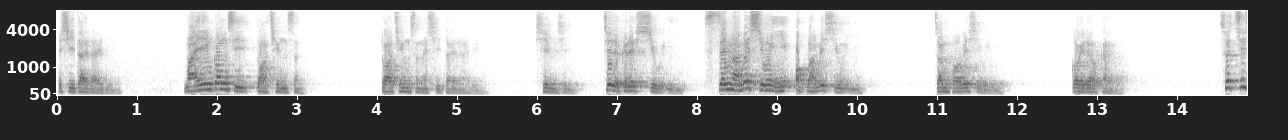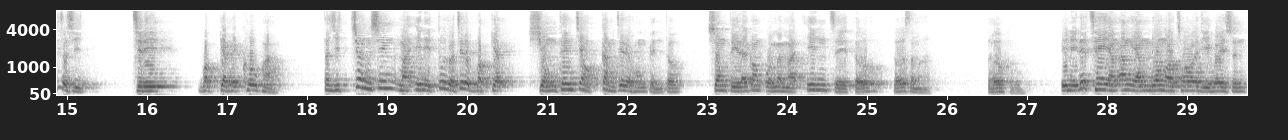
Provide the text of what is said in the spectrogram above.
的时代来临。马云讲是大清算，大清算的时代来临，是毋是？即就叫做受益，善嘛要受益，恶嘛要受益，全部要受益，各位了解无？所以这就是一个恶劫的可怕。但是众生嘛，因为拄到这个恶劫，上天才有降这个方便道。相对来讲，我们嘛因者得得什么？得福。因为你青阳昂扬，两河初二回顺，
